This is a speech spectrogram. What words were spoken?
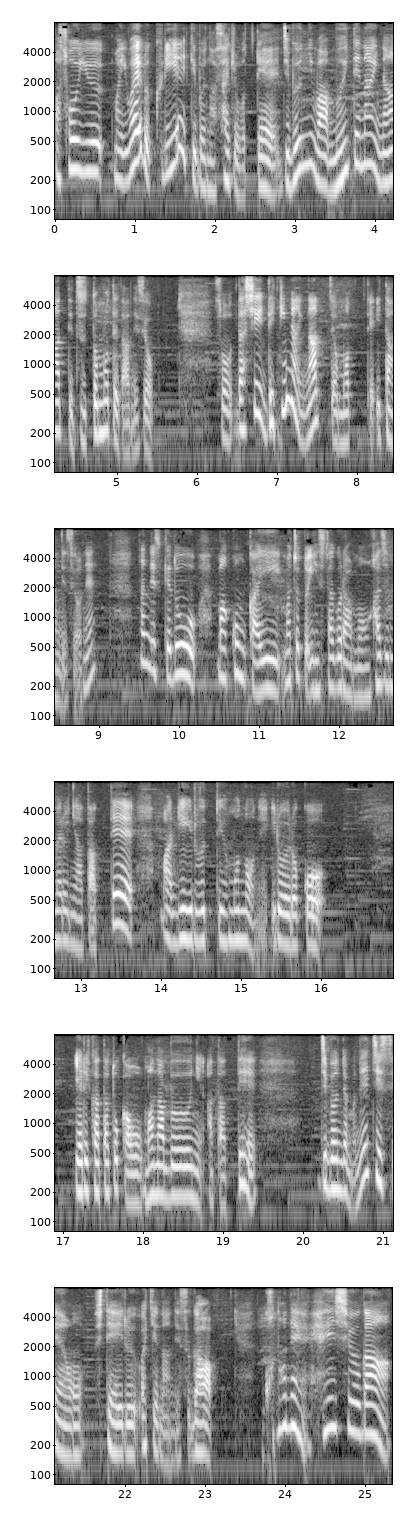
まあ、そういう、まあ、いわゆるクリエイティブな作業って自分には向いてないなってずっと思ってたんですよ。そうだしできないなって思っていたんですよね。なんですけど、まあ、今回、まあ、ちょっとインスタグラムを始めるにあたって、まあ、リールっていうものをねいろいろこうやり方とかを学ぶにあたって自分でもね実践をしているわけなんですがこのね編集が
